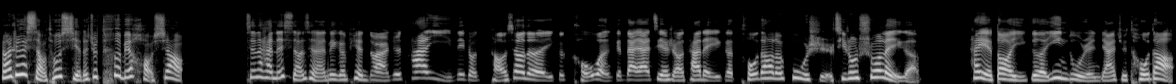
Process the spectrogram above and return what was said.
然后这个小偷写的就特别好笑。现在还能想起来那个片段，就是他以那种调笑的一个口吻跟大家介绍他的一个偷盗的故事，其中说了一个，他也到一个印度人家去偷盗，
